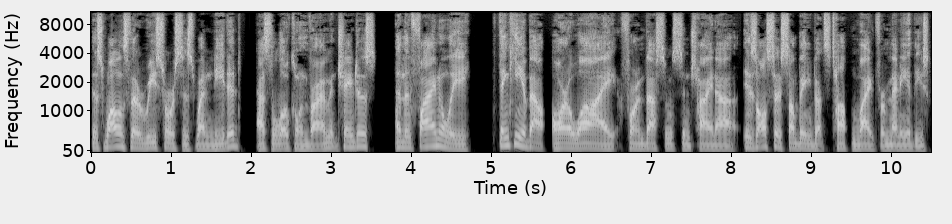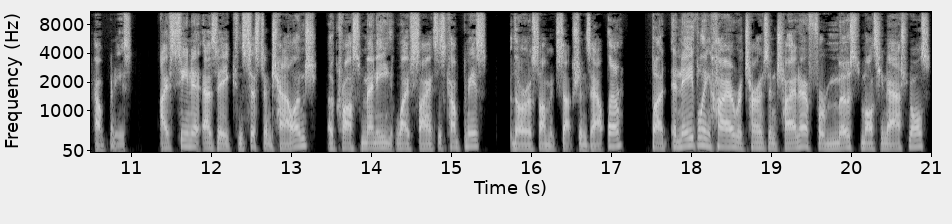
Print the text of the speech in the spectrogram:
as well as their resources when needed as the local environment changes. And then finally, thinking about ROI for investments in China is also something that's top of mind for many of these companies. I've seen it as a consistent challenge across many life sciences companies. There are some exceptions out there, but enabling higher returns in China for most multinationals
